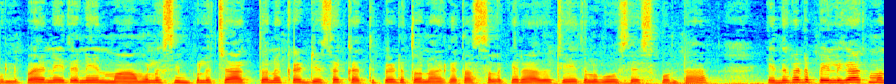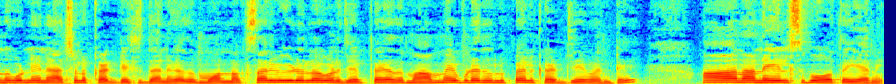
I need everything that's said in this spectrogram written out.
ఉల్లిపాయనైతే నేను మామూలు సింపుల్ చాక్తోనే కట్ చేసా కత్తిపేటతో నాకైతే అస్సలకి రాదు చేతులు కోసేసుకుంటా. ఎందుకంటే పెళ్ళి కాకముందు కూడా నేను యాక్చువల్గా కట్ చేసేదాన్ని కదా. మొన్న ఒకసారి వీడియోలో కూడా చెప్పా కదా మా అమ్మ ఎప్పుడైనా ఉల్లిపాయలు కట్ చేయమంటే నా నెయిల్స్ పోతాయి అని.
